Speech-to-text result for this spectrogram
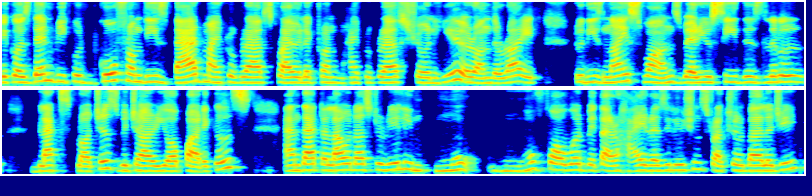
because then we could go from these bad micrographs, cryo-electron micrographs shown here on the right to these nice ones where you see these little black splotches, which are your particles. And that allowed us to really move, move forward with our high resolution structural biology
